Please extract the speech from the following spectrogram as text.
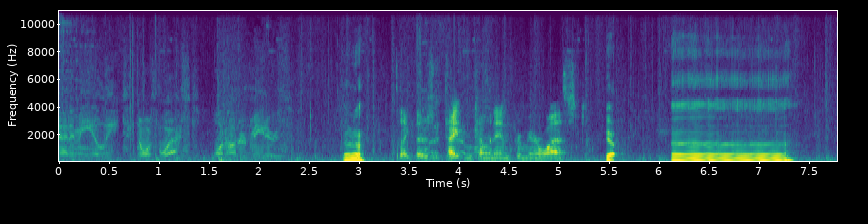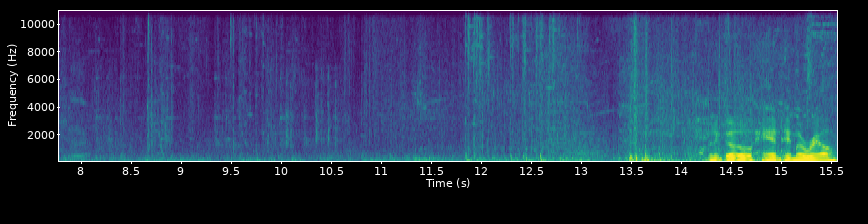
Enemy elite. Northwest. 100 meters. Oh no. It's like there's a Titan coming in from your west. Yep. Uh. I'm gonna go hand him a rail.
